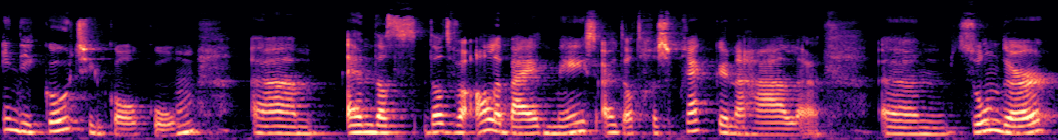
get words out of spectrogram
in die coaching call kom. Ehm, en dat, dat we allebei het meest uit dat gesprek kunnen halen. Ehm, zonder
